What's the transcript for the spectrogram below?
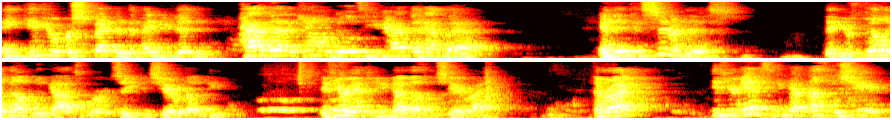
and give you a perspective that maybe you didn't. Have that accountability. You have to have that. And then consider this that you're filling up with God's Word so you can share with other people. If you're empty, you've got nothing to share, right? Am I right? If you're empty, you've got nothing to share.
